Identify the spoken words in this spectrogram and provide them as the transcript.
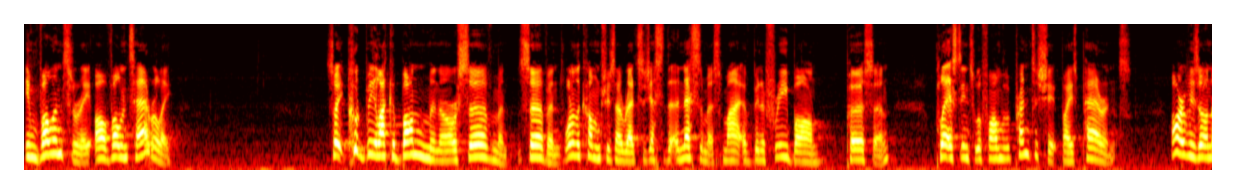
involuntary or voluntarily. So it could be like a bondman or a servant. servant. One of the commentaries I read suggested that Onesimus might have been a freeborn person placed into a form of apprenticeship by his parents or of his own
